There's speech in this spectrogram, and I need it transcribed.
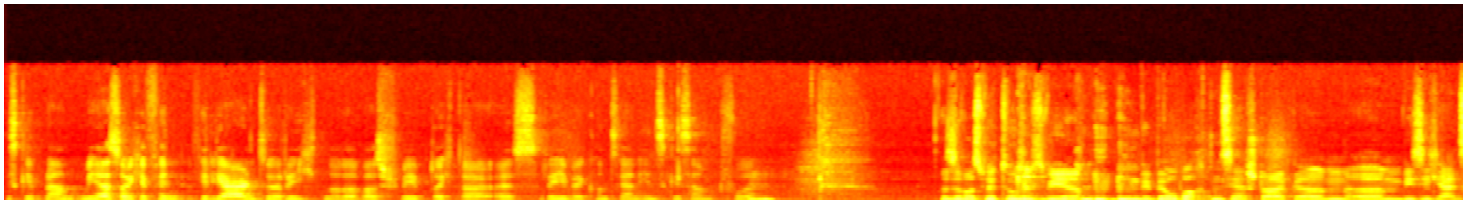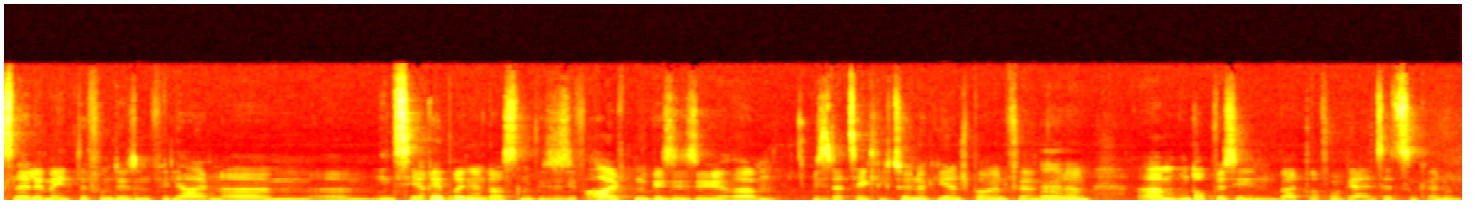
ist geplant, mehr solche Filialen zu errichten oder was schwebt euch da als Rewe-Konzern insgesamt vor? Mhm. Also was wir tun, ist, wir, wir beobachten sehr stark, ähm, ähm, wie sich einzelne Elemente von diesen Filialen ähm, ähm in Serie bringen lassen, wie sie sich verhalten, wie sie, sie, ähm, wie sie tatsächlich zu Energieeinsparungen führen mhm. können mhm. und ob wir sie in weiterer Folge einsetzen können.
